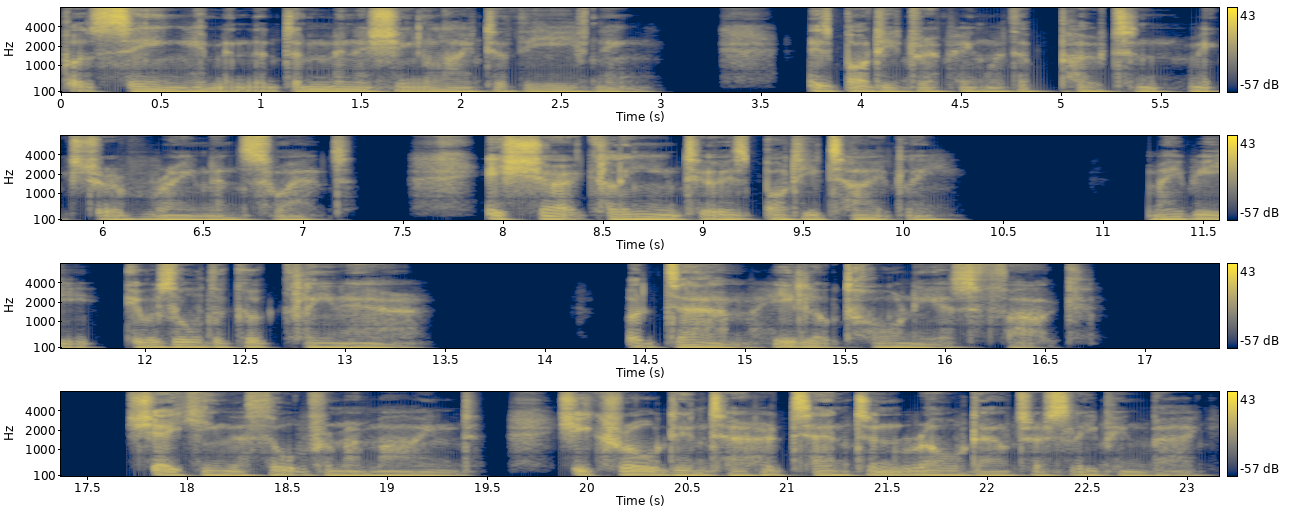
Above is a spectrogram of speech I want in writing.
But seeing him in the diminishing light of the evening, his body dripping with a potent mixture of rain and sweat, his shirt clinging to his body tightly, maybe it was all the good clean air but damn, he looked horny as fuck. Shaking the thought from her mind, she crawled into her tent and rolled out her sleeping bag.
